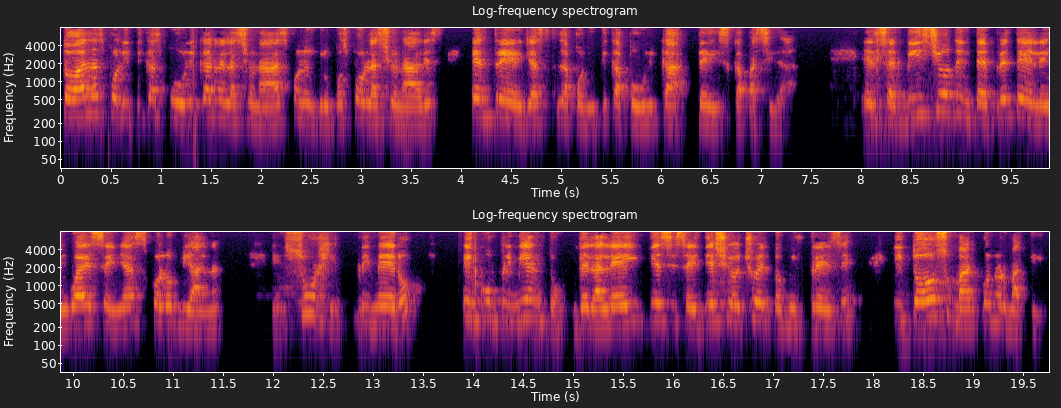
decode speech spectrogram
todas las políticas públicas relacionadas con los grupos poblacionales, entre ellas la política pública de discapacidad el servicio de intérprete de lengua de señas colombiana eh, surge primero en cumplimiento de la ley 1618 del 2013 y todo su marco normativo.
